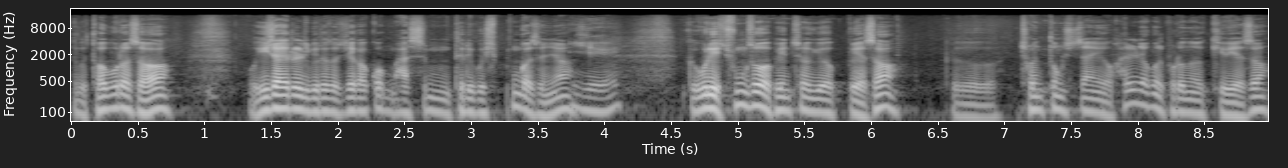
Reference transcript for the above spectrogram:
그리고 더불어서 뭐이 자리를 빌어서 제가 꼭 말씀드리고 싶은 것은요. 예. 그 우리 중소벤처기업부에서 그 전통시장의 활력을 불어넣기 위해서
